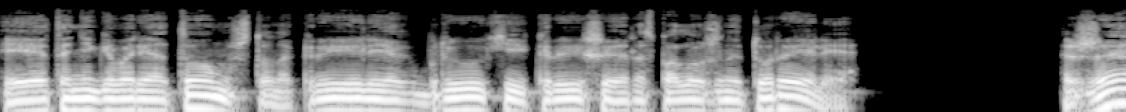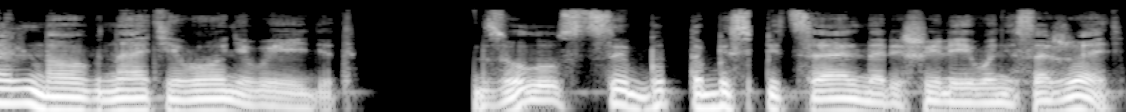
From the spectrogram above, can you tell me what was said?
И это не говоря о том, что на крыльях, брюхе и крыше расположены турели. Жаль, но угнать его не выйдет. Зулусцы будто бы специально решили его не сажать,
